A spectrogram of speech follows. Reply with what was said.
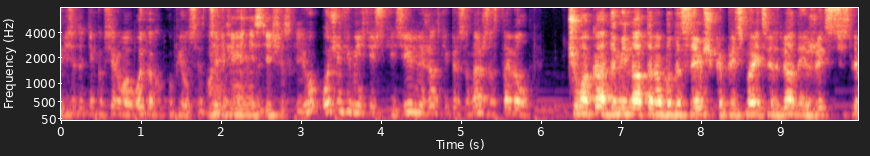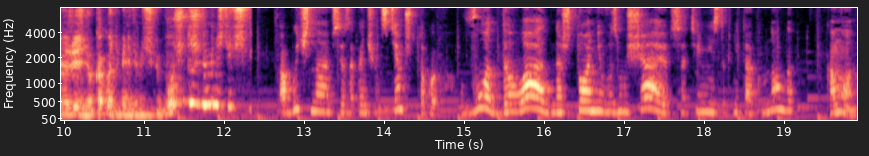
50 оттенков серого, ой, как окупился. Он Все феминистический. Он очень феминистический. Сильный женский персонаж заставил чувака-доминатора, БДСМщика пересмотреть свои взгляды и жить счастливой жизнью. Какой тебе не феминистический? Очень даже феминистический. Обычно все заканчивается тем, что такое, вот, да ладно, что они возмущаются, феминисток не так много. Come on,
